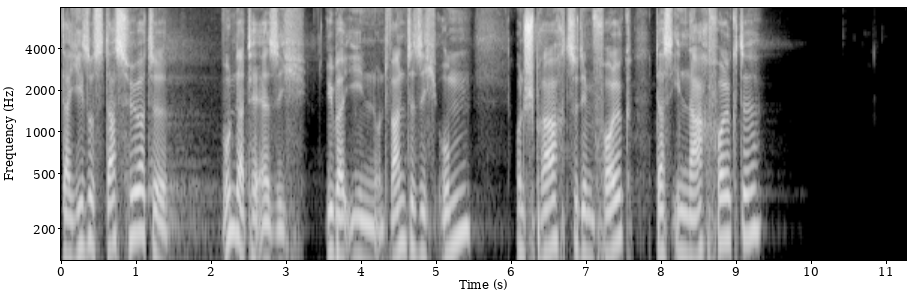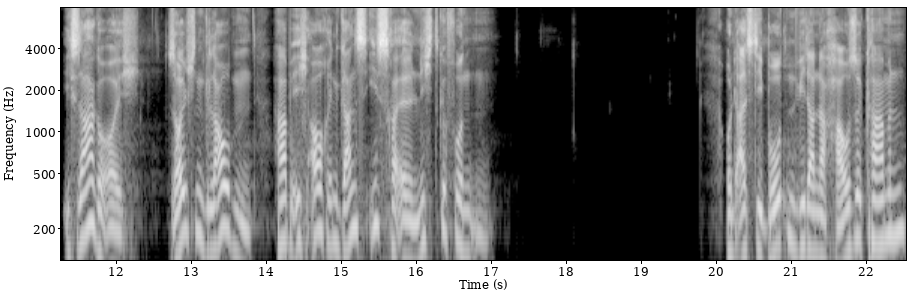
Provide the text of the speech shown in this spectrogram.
Da Jesus das hörte, wunderte er sich über ihn und wandte sich um und sprach zu dem Volk, das ihm nachfolgte, Ich sage euch, solchen Glauben habe ich auch in ganz Israel nicht gefunden. Und als die Boten wieder nach Hause kamen,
